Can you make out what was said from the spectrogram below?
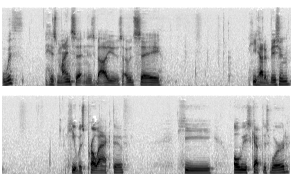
with his mindset and his values, I would say he had a vision. He was proactive. He always kept his word.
